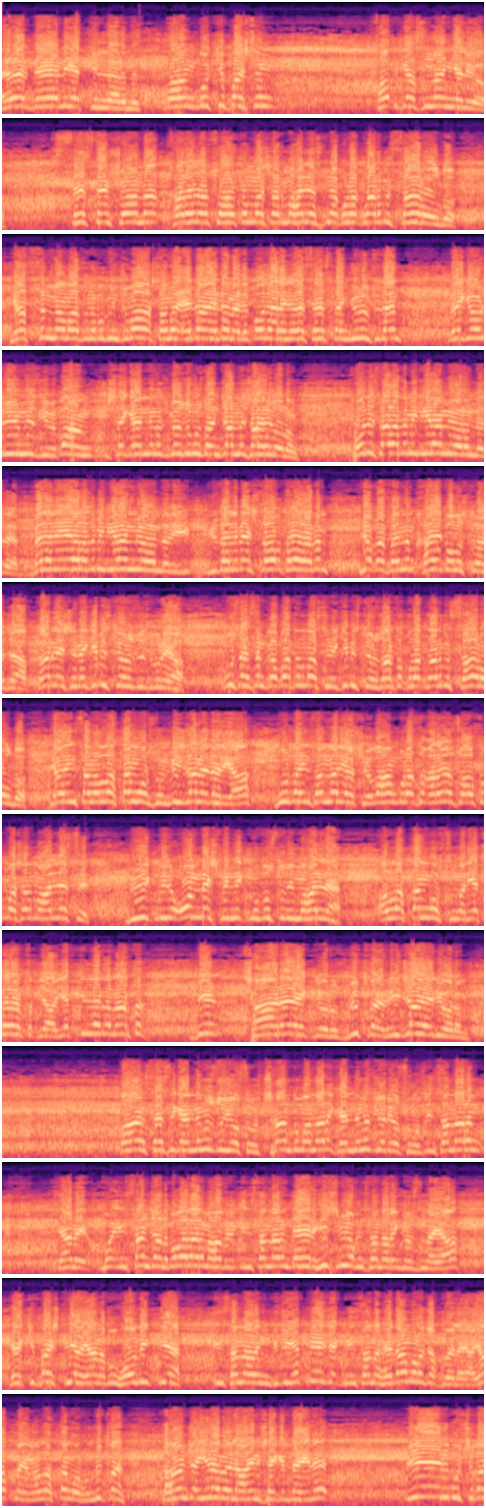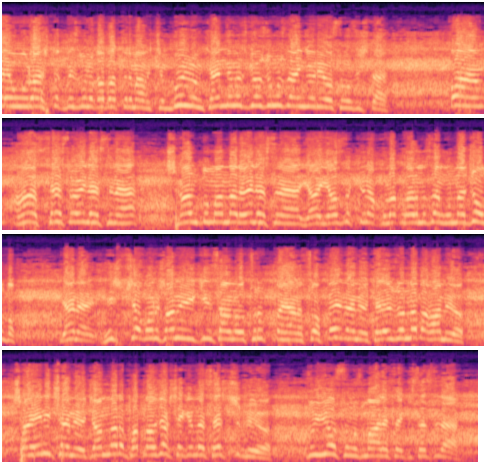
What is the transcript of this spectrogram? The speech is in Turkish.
Evet değerli yetkililerimiz. Bakın bu Kipaş'ın fabrikasından geliyor. Sesten şu anda Karacasu Altınbaşlar mahallesinde kulaklarımız sağır oldu. Yatsın namazını bugün cuma akşamı eda edemedik. O derecede sesten, gürültüden ve gördüğümüz gibi bakın işte kendiniz gözünüzden canlı şahit olun. Polis aradım ilgilenmiyorum dedi. Belediyeyi aradım ilgilenmiyorum dedi. 155 zabıtayı aradım. Yok efendim kayıt oluşturacak. Kardeşim ekip istiyoruz biz buraya. Bu sesin kapatılmasını ekip istiyoruz. Artık kulaklarımız sağır oldu. Ya insan Allah'tan korksun vicdan eder ya. Burada insanlar yaşıyor. Bakın burası Karacasu Altınbaşar Mahallesi. Büyük bir 15 binlik nüfuslu bir mahalle. Allah'tan korksunlar yeter artık ya. Yetkililerden artık bir çare bekliyoruz. Lütfen rica ediyorum. Bakın sesi kendiniz duyuyorsunuz. Çıkan dumanları kendiniz görüyorsunuz. İnsanların yani bu insan canı bu kadar mı hafif? İnsanların değeri hiç mi yok insanların gözünde ya? Ya Kipaş diye yani bu holding diye insanların gücü yetmeyecek mi? İnsanlar hedam olacak böyle ya. Yapmayın Allah'tan korkun lütfen. Daha önce yine böyle aynı şekildeydi. Bir buçuk ay uğraştık biz bunu kapattırmak için. Buyurun kendiniz gözünüzden görüyorsunuz işte. Bakın ha ses öylesine, çıkan dumanlar öylesine. Ya yazlık güne kulaklarımızdan kurnacı olduk. Yani hiçbir şey konuşamıyor iki insan oturup da yani sohbet edemiyor, televizyonuna bakamıyor, çayını içemiyor, camları patlayacak şekilde ses çıkıyor. Duyuyorsunuz maalesef ki sesi de.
